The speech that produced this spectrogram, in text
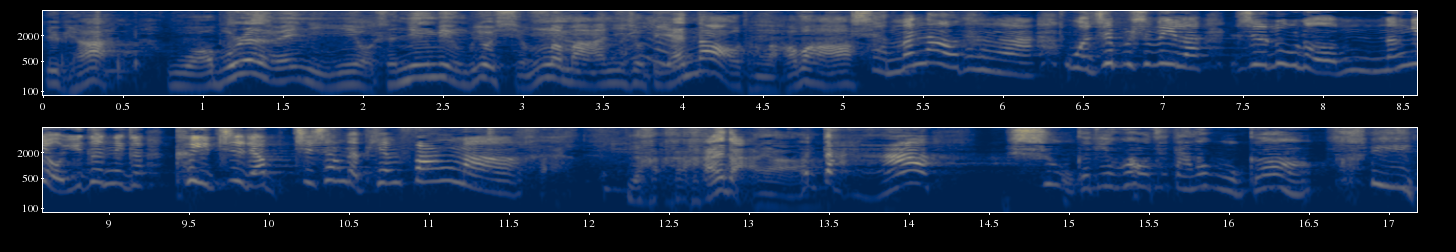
玉萍啊，我不认为你有神经病不就行了吗？你就别闹腾了，好不好？什么闹腾啊？我这不是为了这露露能有一个那个可以治疗智商的偏方吗？你还还还打呀？打十五个电话，我才打了五个。嘿，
